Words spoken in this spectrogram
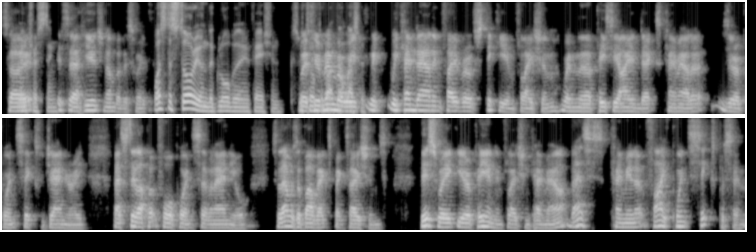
So interesting. It's a huge number this week. What's the story on the global inflation? Well, if you remember, we, we, we came down in favor of sticky inflation when the PCI index came out at 0.6 for January. That's still up at 4.7 annual. So that was above expectations. This week, European inflation came out. That came in at 5.6%,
